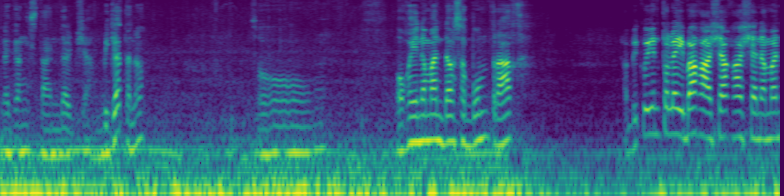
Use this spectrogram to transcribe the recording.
Talagang standard siya. Bigat ano? So, okay naman daw sa boom truck. Sabi ko yung tulay ba, kasya, kasya naman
